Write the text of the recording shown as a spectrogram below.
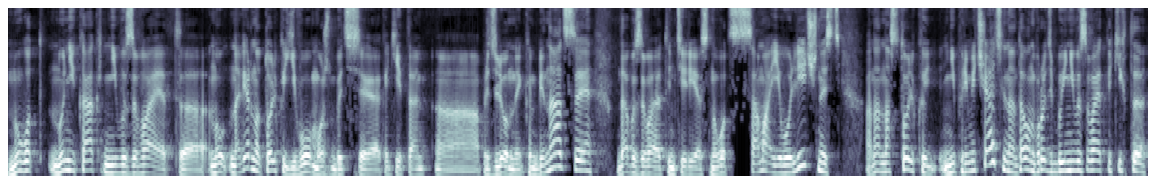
ну вот, ну никак не вызывает, э, ну, наверное, только его, может быть, э, какие-то э, определенные комбинации, да, вызывают интерес, но вот сама его личность, она настолько непримечательна, да, он вроде бы и не вызывает каких-то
